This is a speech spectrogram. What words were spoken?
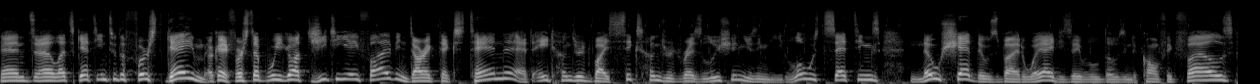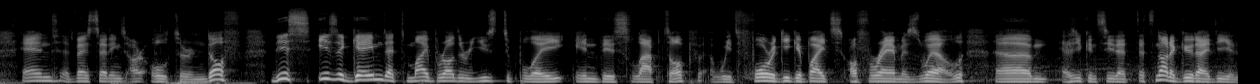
And uh, let's get into the first game. Okay, first up we got GTA 5 in DirectX 10 at 800 by 600 resolution using the lowest settings. No shadows, by the way. I disabled those in the config files. And advanced settings are all turned off. This is a game that my brother used to play in this laptop with 4 gigabytes of RAM as well. Um, as you can see, that that's not a good idea.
